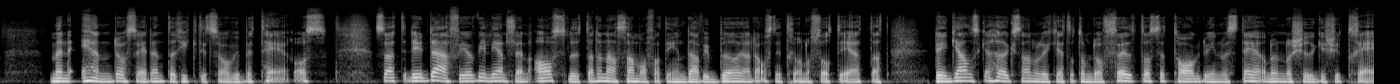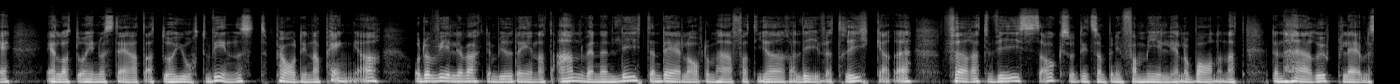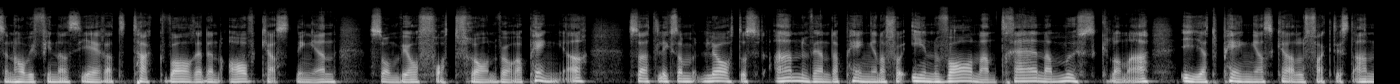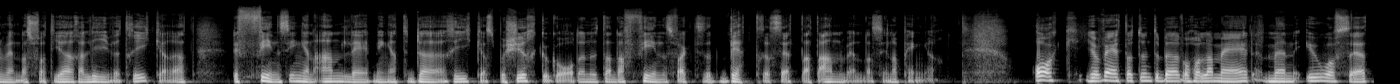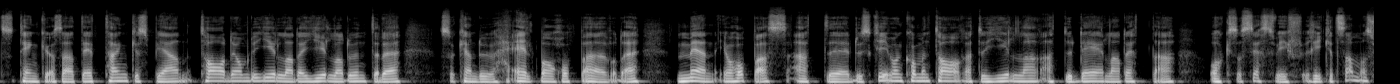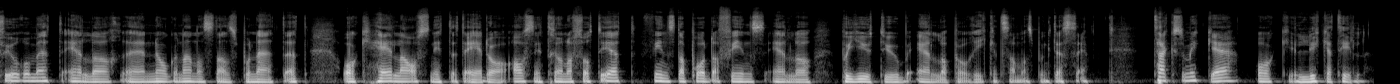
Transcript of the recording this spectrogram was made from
Men ändå så är det inte riktigt så vi beter oss. Så att det är därför jag vill egentligen avsluta den här sammanfattningen där vi började avsnitt 341, att det är ganska hög sannolikhet att om du har följt oss ett tag, du investerade under 2023 eller att du har investerat, att du har gjort vinst på dina pengar. Och då vill jag verkligen bjuda in att använda en liten del av de här för att göra livet rikare. För att visa också till exempel din familj eller barnen att den här upplevelsen har vi finansierat tack vare den avkastningen som vi har fått från våra pengar. Så att liksom låt oss använda pengarna, få in vanan, träna musklerna i att pengar ska faktiskt användas för att göra livet rikare. Att det finns ingen anledning att dö rikast på kyrkogården, utan det finns faktiskt ett bättre sätt att använda sina pengar. Och jag vet att du inte behöver hålla med, men oavsett så tänker jag så här att det är ett tankespjärn. Ta det om du gillar det, gillar du inte det så kan du helt bara hoppa över det. Men jag hoppas att eh, du skriver en kommentar, att du gillar, att du delar detta och så ses vi i Riket Sammansforumet eller eh, någon annanstans på nätet. Och hela avsnittet är då avsnitt 341, finns där poddar finns eller på Youtube eller på riketsammans.se. Tack så mycket och lycka till!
